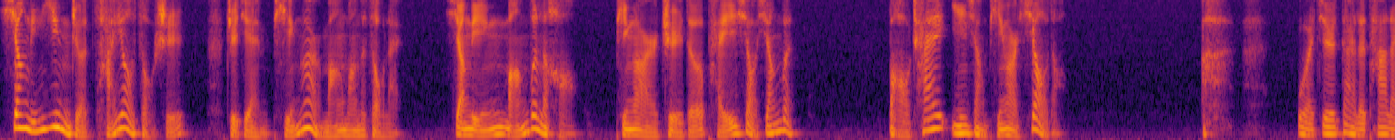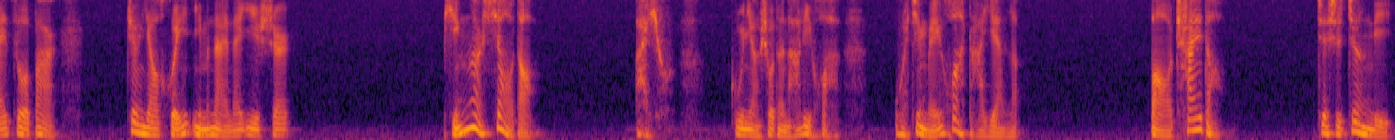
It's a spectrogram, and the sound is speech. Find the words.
香菱应着，才要走时，只见平儿忙忙的走来，香菱忙问了好，平儿只得陪笑相问。宝钗因向平儿笑道：“啊，我今儿带了他来作伴儿，正要回你们奶奶一声。”平儿笑道：“哎呦，姑娘说的哪里话，我竟没话答言了。”宝钗道：“这是正理，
